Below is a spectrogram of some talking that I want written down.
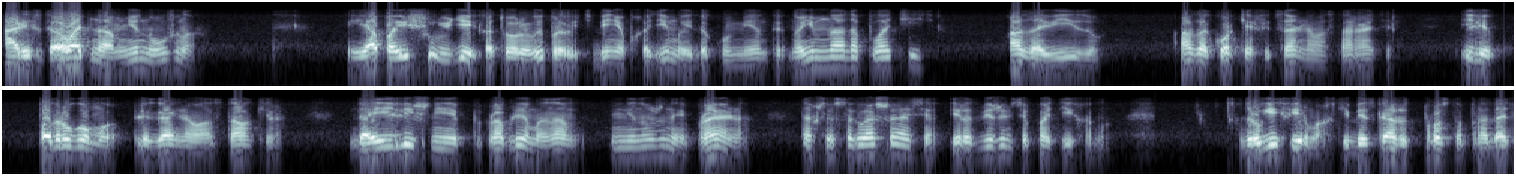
«А рисковать нам не нужно. Я поищу людей, которые выправят тебе необходимые документы, но им надо платить. А за визу? А за корки официального старателя. Или по-другому легального сталкера. Да и лишние проблемы нам не нужны, правильно? Так что соглашайся и разбежимся по-тихому. В других фирмах тебе скажут просто продать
